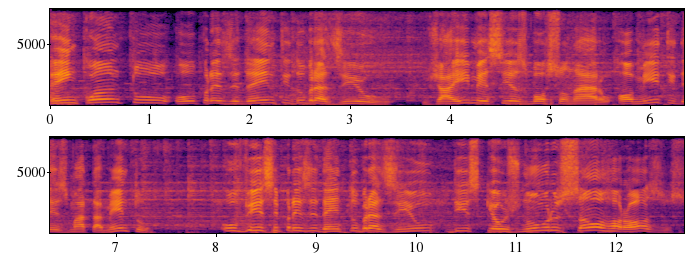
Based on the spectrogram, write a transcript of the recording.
Enquanto o presidente do Brasil, Jair Messias Bolsonaro, omite desmatamento, o vice-presidente do Brasil diz que os números são horrorosos.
